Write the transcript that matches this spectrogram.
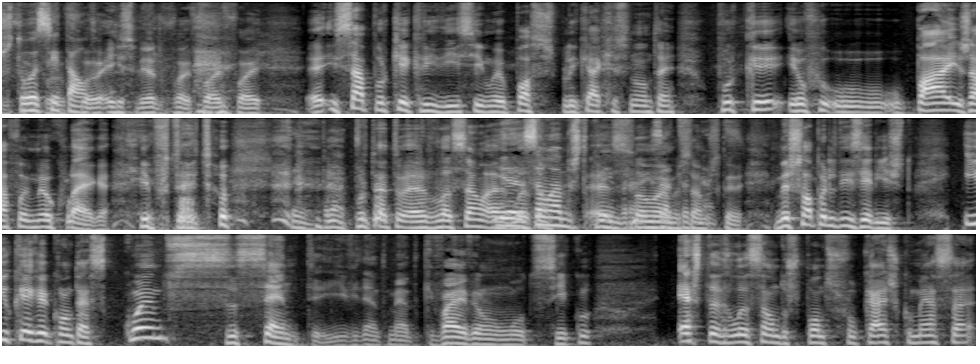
estou a citá-lo. É isso mesmo, foi, foi, foi. Eh, e sabe porquê, queridíssimo? Eu posso explicar que isso não tem. Porque eu, o, o pai já foi meu colega. E, portanto, Sim, portanto a relação. A relação são ambos de Coimbra. São ambos, ambos de Coimbra. Mas só para lhe dizer isto. E o que é que acontece? Quando se sente, evidentemente, que vai haver um outro ciclo, esta relação dos pontos focais começa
